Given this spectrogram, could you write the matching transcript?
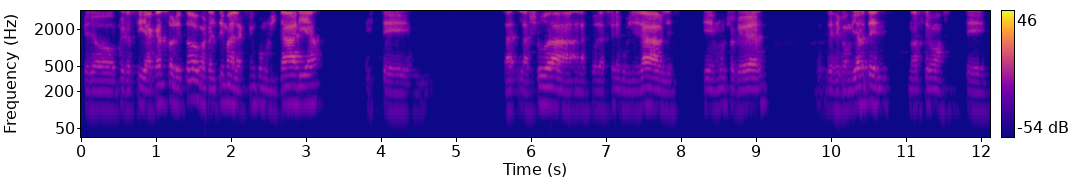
Pero, pero sí, acá sobre todo con el tema de la acción comunitaria, este, la, ayuda a las poblaciones vulnerables, tiene mucho que ver. Desde Conviarte no hacemos este,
